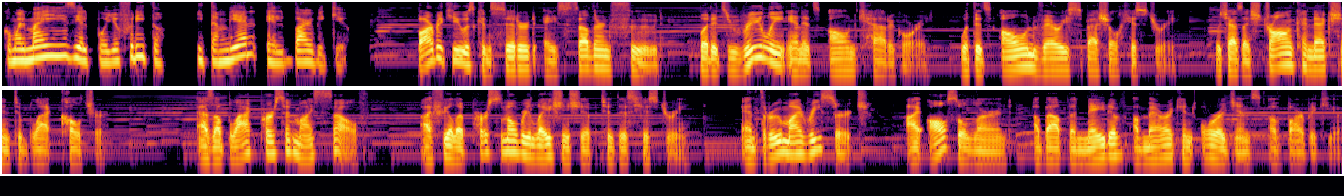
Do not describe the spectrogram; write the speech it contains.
como el maíz y el pollo frito, y también el barbecue. Barbecue is considered a Southern food, but it's really in its own category, with its own very special history, which has a strong connection to Black culture. As a Black person myself, I feel a personal relationship to this history, and through my research, I also learned about the Native American origins of barbecue.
